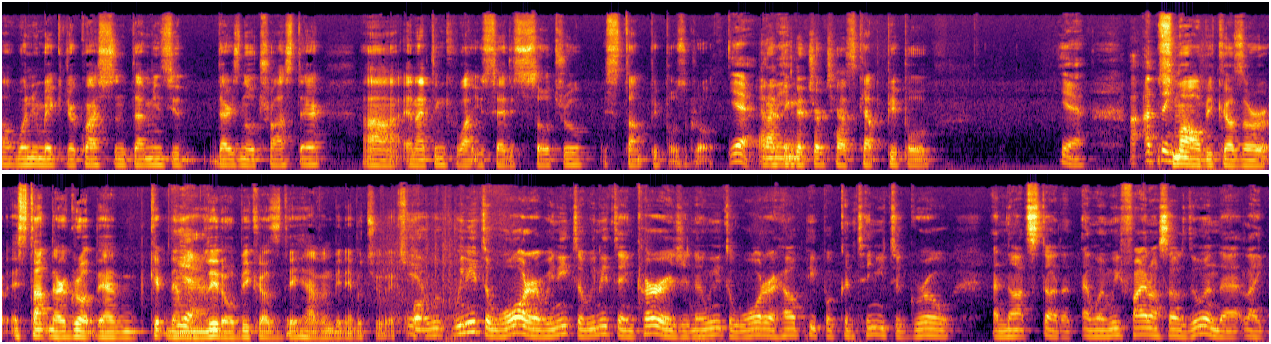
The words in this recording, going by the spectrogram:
uh, when you're making your question, that means you there is no trust there. Uh, and I think what you said is so true. It stunt people's growth. Yeah. And I, think mean, the church has kept people yeah. I, think small because or stunt their growth. They have kept them Yeah. little because they haven't been able to Yeah, we, we need to water. We need to we need to encourage, and then we need to water, help people continue to grow and not stutter. And when we find ourselves doing that, like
